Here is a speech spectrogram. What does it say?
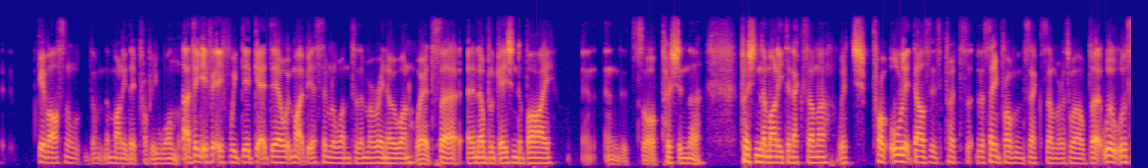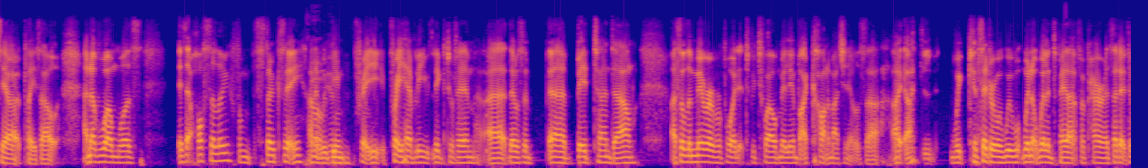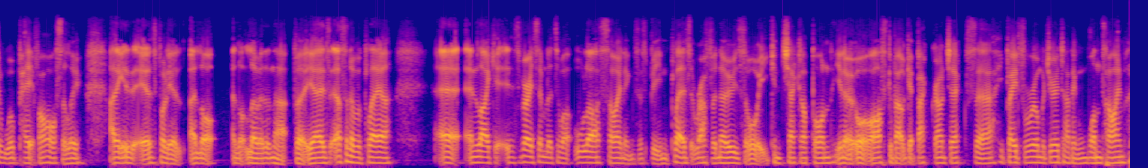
give Arsenal the, the money they probably want. I think if if we did get a deal, it might be a similar one to the Moreno one, where it's uh, an obligation to buy. And, and it's sort of pushing the pushing the money to next summer, which pro- all it does is put the same problems next summer as well. But we'll we'll see how it plays out. Another one was is it Joselu from Stoke City? I think Oh, we've yeah. been pretty pretty heavily linked with him. Uh, there was a uh, bid turned down. I saw the Mirror reported it to be 12 million, but I can't imagine it was that. I, I we considering we we're not willing to pay that for Perez, I don't think we'll pay it for Joselu. I think it, was probably a, a lot a lot lower than that. But yeah, it's, that's another player. Uh, and like it's very similar to what all our signings has been players that Rafa knows or he can check up on, you know, or ask about, get background checks. Uh, he played for Real Madrid, I think, one time,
